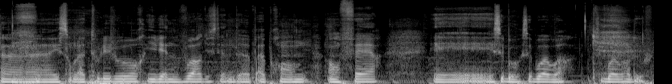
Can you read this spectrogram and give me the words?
Euh, ils sont là tous les jours, ils viennent voir du stand-up, apprendre, en faire. Et c'est beau, c'est beau à voir. C'est beau à voir de ouf.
